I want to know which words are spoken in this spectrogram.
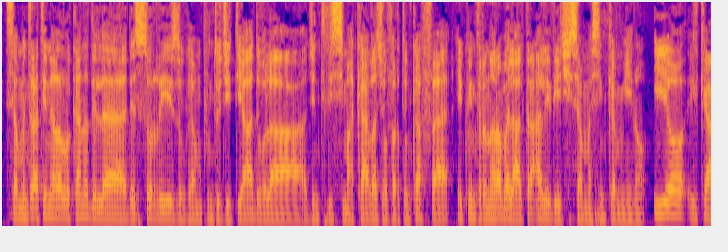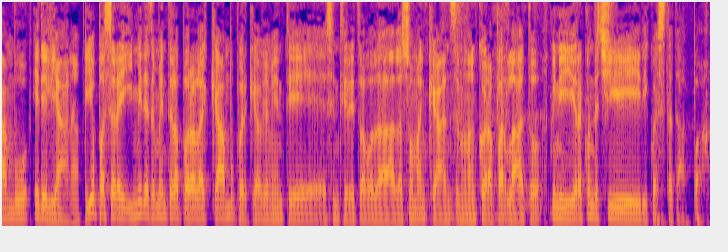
Siamo entrati nella locanda del, del, Sorriso, che è un punto GTA, dove la gentilissima Carla ci ha offerto un caffè. E quindi tra una roba e l'altra, alle 10 siamo messi in cammino. Io, il Cambu ed Eliana. Io passerei immediatamente la parola al Cambu, perché ovviamente sentirete la, la sua mancanza, non ha ancora parlato. Quindi raccontaci di questa tappa.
